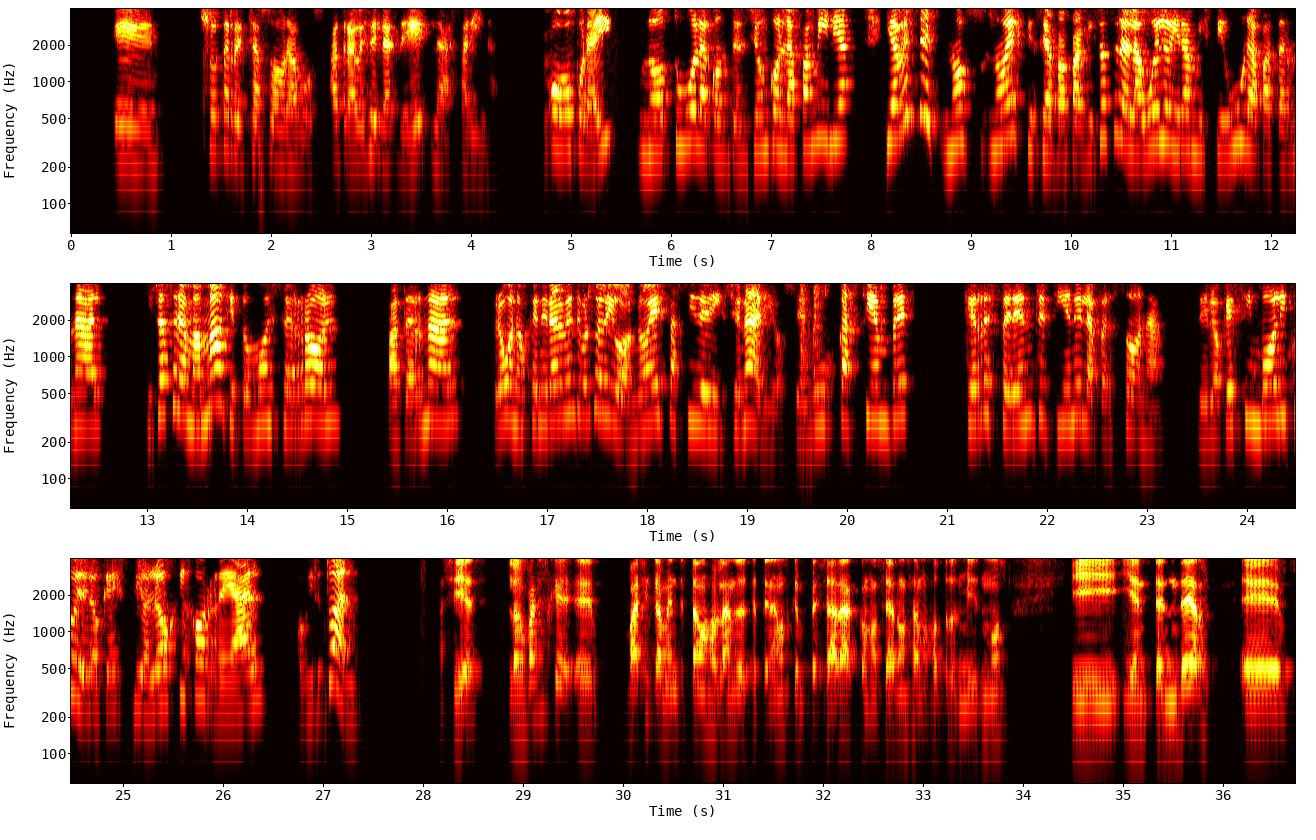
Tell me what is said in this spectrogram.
eh, yo te rechazo ahora vos, a través de, de las harinas. O por ahí no tuvo la contención con la familia, y a veces no, no es que sea papá, quizás era el abuelo y era mi figura paternal, quizás era mamá que tomó ese rol paternal, pero bueno, generalmente, por eso digo, no es así de diccionario, se busca siempre qué referente tiene la persona de lo que es simbólico y de lo que es biológico, real o virtual. Así es. Lo que pasa es que eh, básicamente estamos hablando de que tenemos que empezar a conocernos a nosotros mismos y, entender, eh,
